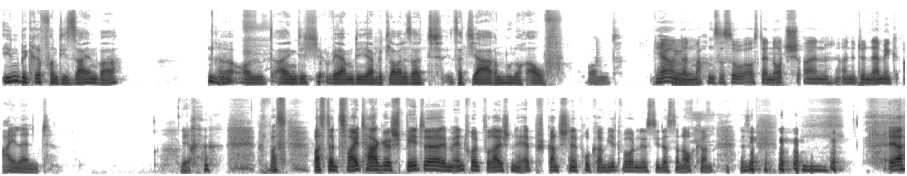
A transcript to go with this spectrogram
Inbegriff von Design war Mhm. ne, und eigentlich wärmen die ja mittlerweile seit, seit Jahren nur noch auf. Und Ja, und dann Mhm. machen sie so aus der Notch ein, eine Dynamic Island. Ja. Was, was dann zwei Tage später im Android-Bereich eine App ganz schnell programmiert worden ist, die das dann auch kann. Also, ja,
